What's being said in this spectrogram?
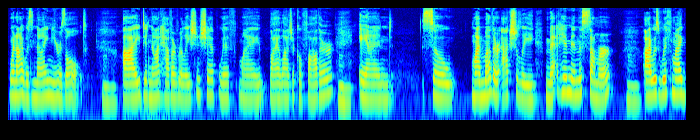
when I was nine years old. I did not have a relationship with my biological father. And so my mother actually met him in the summer. I was with my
